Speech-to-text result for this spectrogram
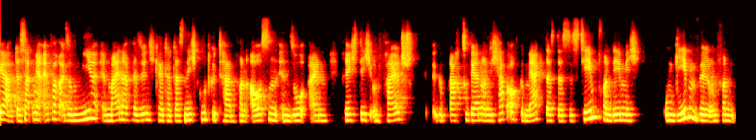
ja, das hat mir einfach, also mir in meiner Persönlichkeit hat das nicht gut getan, von außen in so ein richtig und falsch gebracht zu werden. Und ich habe auch gemerkt, dass das System, von dem ich umgeben will und von,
